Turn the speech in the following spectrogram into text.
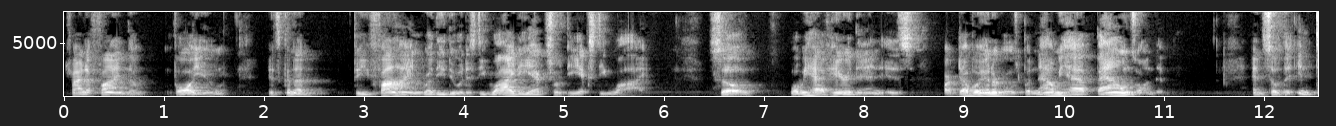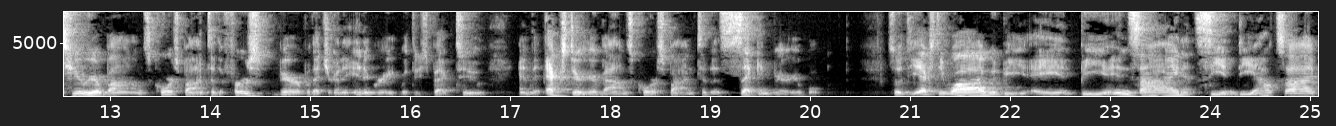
trying to find the volume, it's going to be fine whether you do it as dy dx or dx dy. So what we have here then is our double integrals, but now we have bounds on them. And so the interior bounds correspond to the first variable that you're going to integrate with respect to, and the exterior bounds correspond to the second variable. So dx dy would be a and b inside and c and d outside.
